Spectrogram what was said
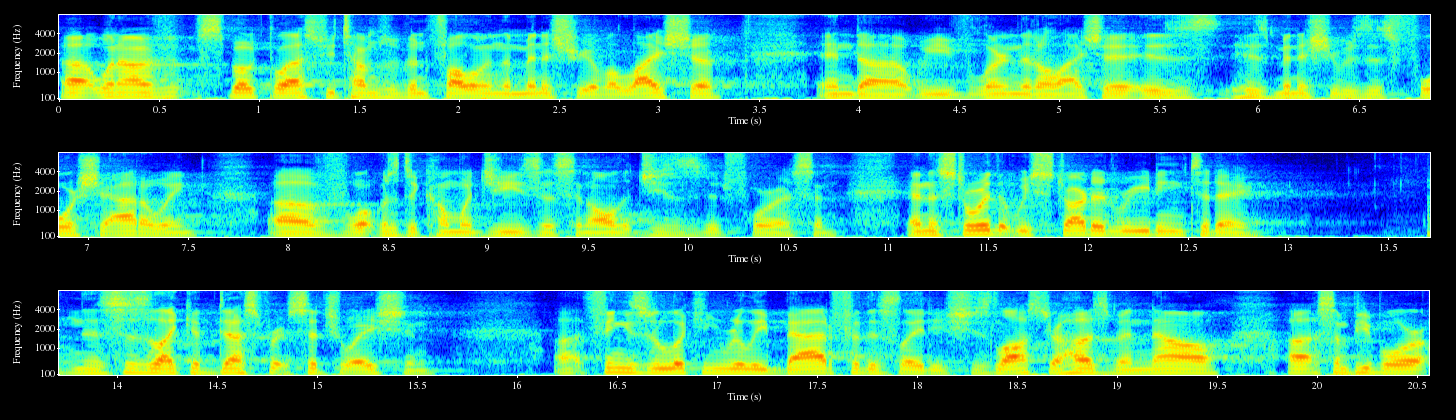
uh, when I've spoke the last few times, we've been following the ministry of Elisha, and uh, we've learned that Elisha is, his ministry was this foreshadowing of what was to come with Jesus and all that Jesus did for us. And, and the story that we started reading today, this is like a desperate situation. Uh, things are looking really bad for this lady. She's lost her husband. Now, uh, some people are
